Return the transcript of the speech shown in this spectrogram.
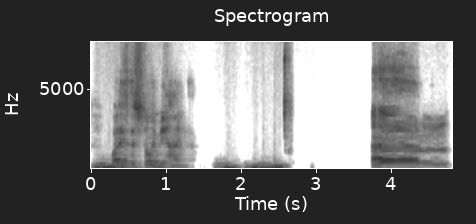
what is the story behind them? Um,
